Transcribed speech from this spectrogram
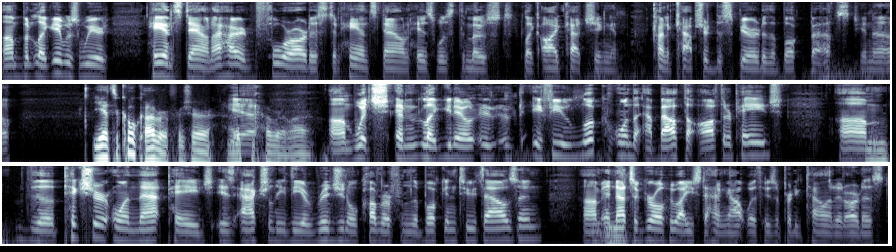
um, but like it was weird. Hands down, I hired four artists, and hands down, his was the most like eye catching and kind of captured the spirit of the book best. You know. Yeah, it's a cool cover for sure. I like Yeah. the cover a lot. um, which and like you know if you look on the about the author page um, the picture on that page is actually the original cover from the book in 2000 um, and that's a girl who i used to hang out with who's a pretty talented artist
